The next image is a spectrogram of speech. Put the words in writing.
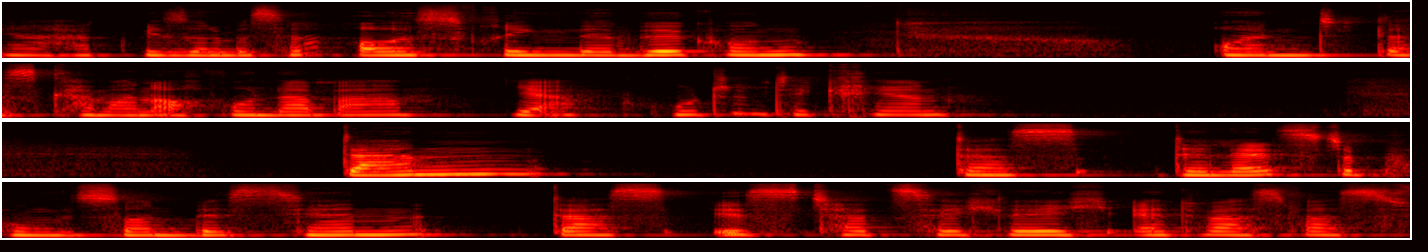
ja, hat wie so ein bisschen ausbringende Wirkung. Und das kann man auch wunderbar, ja, gut integrieren. Dann das, der letzte Punkt so ein bisschen, das ist tatsächlich etwas, was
